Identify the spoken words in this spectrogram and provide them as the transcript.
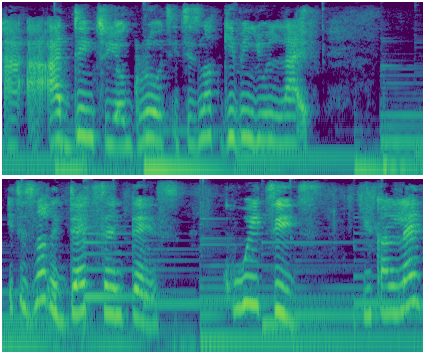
adding to your growth, it is not giving you life, it is not a death sentence. Quit it. You can learn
